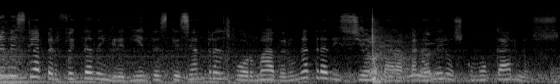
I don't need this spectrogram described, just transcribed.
Una mezcla perfecta de ingredientes que se han transformado en una tradición para panaderos como Carlos.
